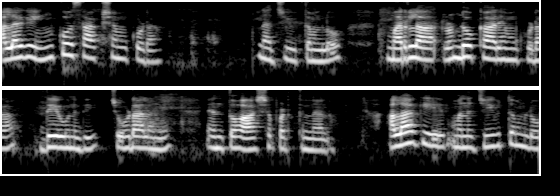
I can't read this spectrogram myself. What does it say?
అలాగే ఇంకో సాక్ష్యం కూడా నా జీవితంలో మరలా రెండో కార్యం కూడా దేవునిది చూడాలని ఎంతో ఆశపడుతున్నాను. అలాగే మన జీవితంలో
